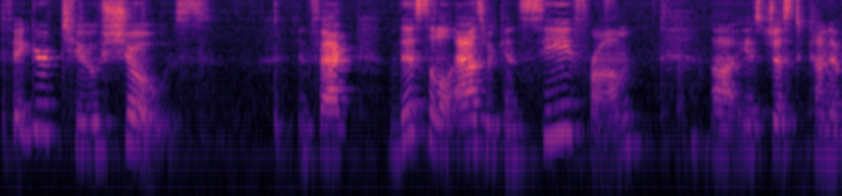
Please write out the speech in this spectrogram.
figure 2 shows. In fact, this little as we can see from uh, is just kind of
